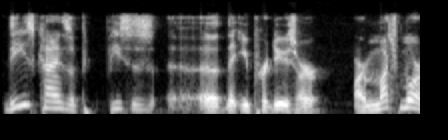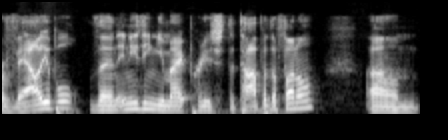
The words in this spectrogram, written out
these kinds of pieces uh, that you produce are are much more valuable than anything you might produce at the top of the funnel. Um,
